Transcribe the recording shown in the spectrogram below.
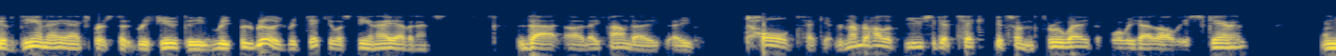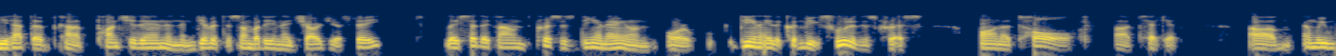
We have DNA experts that refute the re- really ridiculous DNA evidence that uh, they found a, a toll ticket. Remember how you used to get tickets on the throughway before we had all these scanning? and you'd have to kind of punch it in and then give it to somebody and they charge you a fee. They said they found Chris's DNA on, or DNA that couldn't be excluded as Chris, on a toll uh, ticket. Um, and we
